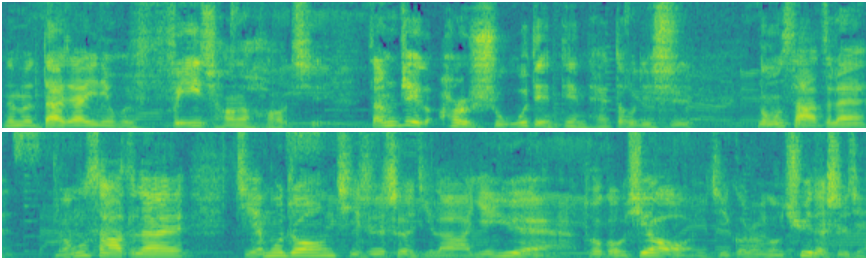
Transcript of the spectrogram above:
那么大家一定会非常的好奇，咱们这个二十五点电台到底是弄啥子嘞？弄啥子嘞？节目中其实涉及了音乐、脱口秀以及各种有趣的事情。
